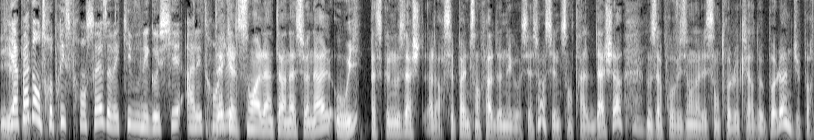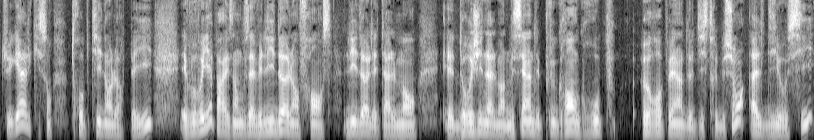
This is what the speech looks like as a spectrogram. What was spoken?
Il n'y a pas d'entreprise française avec qui vous négociez à l'étranger Dès qu'elles sont à l'international, oui, parce que nous achetons. Alors, c'est pas une centrale de négociation, c'est une centrale d'achat. Nous approvisionnons les centres Leclerc de Pologne, du Portugal, qui sont trop petits dans leur pays. Et vous voyez, par exemple, vous avez Lidl en France. Lidl est allemand, et d'origine allemande, mais c'est un des plus grands groupes européens de distribution, Aldi aussi,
